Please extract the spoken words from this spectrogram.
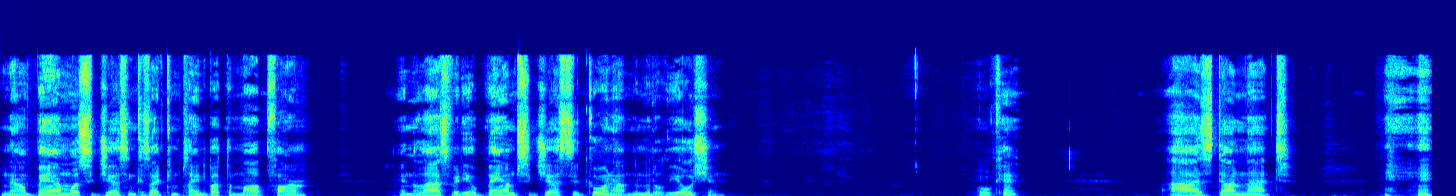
Now, Bam was suggesting, because I'd complained about the mob farm in the last video, Bam suggested going out in the middle of the ocean. Okay. I's done that.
